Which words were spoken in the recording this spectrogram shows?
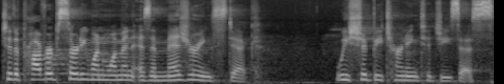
to the Proverbs 31 woman as a measuring stick, we should be turning to Jesus.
